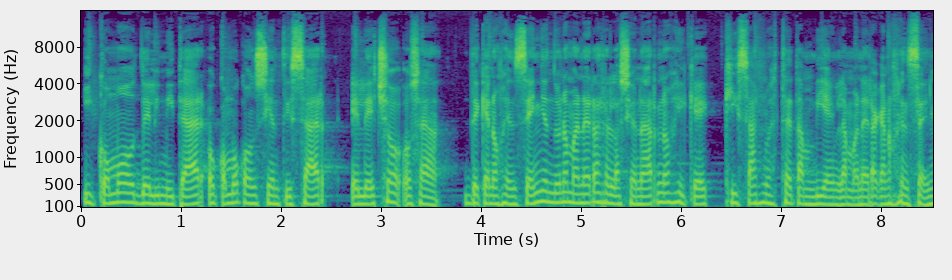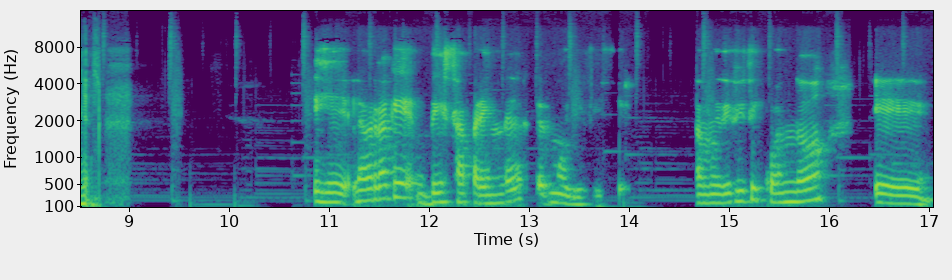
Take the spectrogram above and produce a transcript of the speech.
y cómo delimitar o cómo concientizar el hecho, o sea, de que nos enseñen de una manera a relacionarnos y que quizás no esté tan bien la manera que nos enseñan? Eh, la verdad que desaprender es muy difícil. Es muy difícil cuando, eh,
